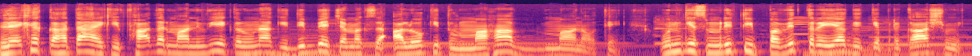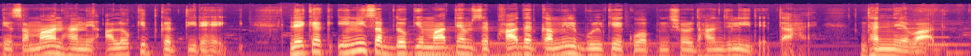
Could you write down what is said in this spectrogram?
लेखक कहता है कि फादर मानवीय करुणा की दिव्य चमक से आलोकित महामानव थे। उनकी स्मृति पवित्र यज्ञ के प्रकाश के समान हमें आलोकित करती रहेगी। लेखक इन्हीं शब्दों के माध्यम से फादर कमिल बुलके को अपनी श्रद्धांजलि देता है। धन्यवाद।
